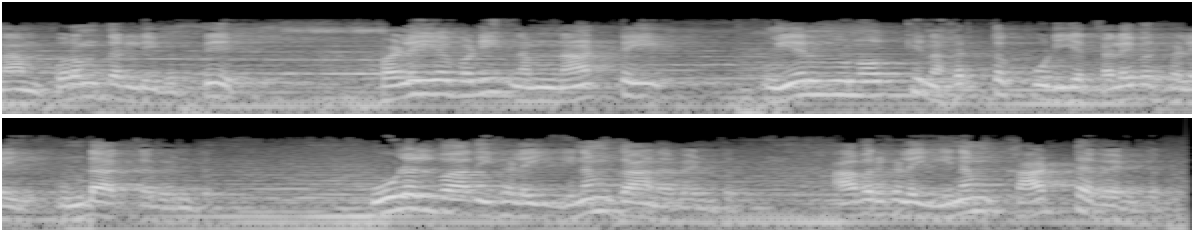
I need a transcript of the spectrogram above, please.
நாம் புறந்தள்ளிவிட்டு பழையபடி நம் நாட்டை உயர்வு நோக்கி நகர்த்தக்கூடிய தலைவர்களை உண்டாக்க வேண்டும். ஊழல்வாதிகளை இனம் காண வேண்டும். அவர்களை இனம் காட்ட வேண்டும்.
